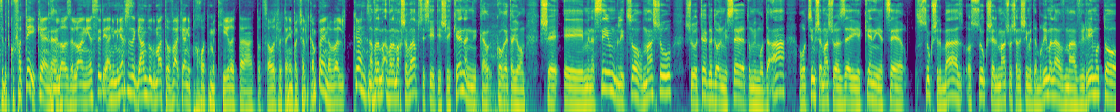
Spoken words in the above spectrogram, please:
זה בתקופתי, כן, כן. זה לא, זה לא אני עשיתי, אני מניח שזה גם דוגמה טובה, כי אני פחות מכיר את התוצאות ואת האימפקט של הקמפיין, אבל כן, זה... אבל, אבל המחשבה הבסיסית היא שהיא כן אני קוראת היום, שמנסים ליצור משהו שהוא יותר גדול מסרט או ממודעה, רוצים שמשהו הזה כן ייצר סוג של באז, או סוג של משהו שאנשים מדברים עליו, מעבירים אותו,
